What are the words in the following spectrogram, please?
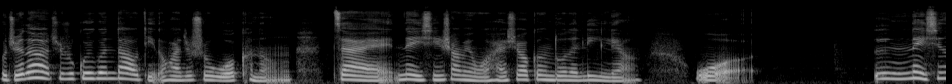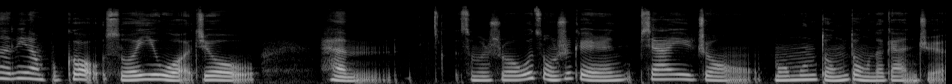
我觉得就是归根到底的话，就是我可能在内心上面我还需要更多的力量，我嗯内心的力量不够，所以我就。很怎么说？我总是给人家一种懵懵懂懂的感觉，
